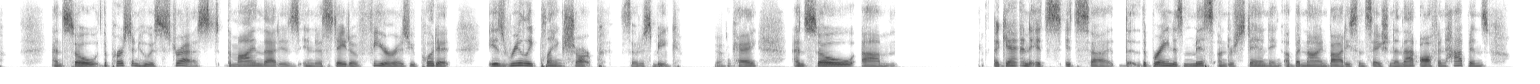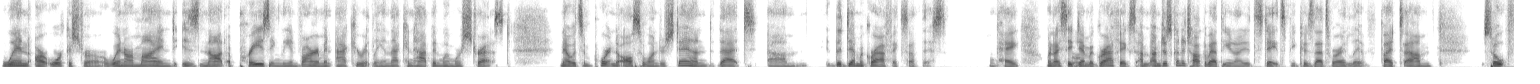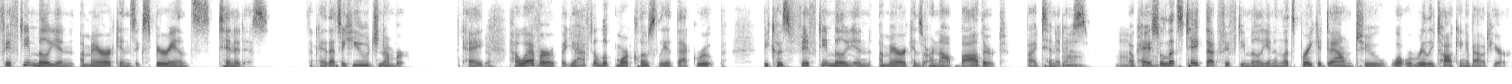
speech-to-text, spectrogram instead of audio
And so the person who is stressed, the mind that is in a state of fear, as you put it, is really playing sharp, so to mm-hmm. speak. Mm-hmm. Yeah. Okay. And so um, again it's it's uh, the, the brain is misunderstanding a benign body sensation and that often happens when our orchestra or when our mind is not appraising the environment accurately and that can happen when we're stressed now it's important to also understand that um, the demographics of this. Okay. When I say sure. demographics, I'm, I'm just going to talk about the United States because that's where I live. But um, so 50 million Americans experience tinnitus. Okay. That's a huge number. Okay. Yeah. However, but you have to look more closely at that group because 50 million Americans are not bothered by tinnitus. Mm. Mm. Okay. Mm. So let's take that 50 million and let's break it down to what we're really talking about here.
